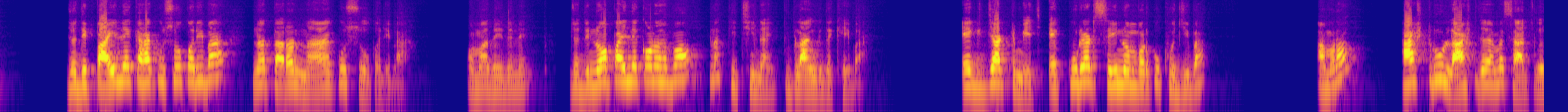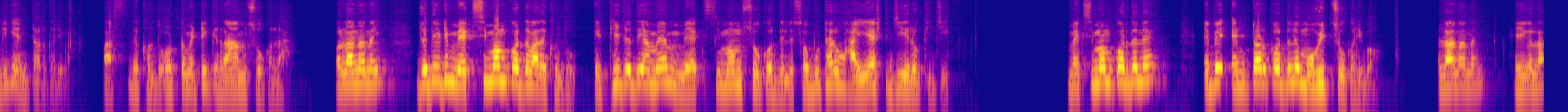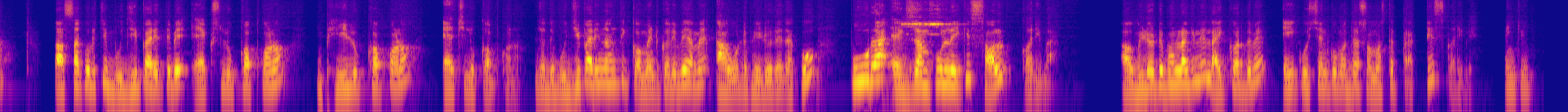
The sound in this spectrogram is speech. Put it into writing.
ଯଦି ପାଇଲେ କାହାକୁ ଶୋ କରିବା ନା ତାର ନାଁକୁ ଶୋ କରିବା କମା ଦେଇଦେଲେ ଯଦି ନ ପାଇଲେ କ'ଣ ହେବ ନା କିଛି ନାହିଁ ବ୍ଲାଙ୍କ ଦେଖେଇବା ଏକ୍ଜାକ୍ଟ ମ୍ୟାଚ୍ ଏକୁରେଟ୍ ସେଇ ନମ୍ବରକୁ ଖୋଜିବା ଆମର फास्ट रू लास्ट जाए आम सर्च करके एंटर करवा बास देखो अटोमेटिक राम शो कला कला ना ना जदि ये मैक्सीम करदे देखो ये जदि आम मैक्सीम शो करदे सबुठ हाइएस्ट जी रखी मैक्सीम करदे एवं एंटर करदे मोहित शो कर ना ना तो आशा कर बुझीपारे एक्स लुकअप कौन भि लुकअप कौन एच लुकअप कौन जदि बुझीपारी कमेंट करेंगे आम आउ गोटे भिडियो पूरा एक्जामपल नहीं सल्व करवा आउ भिडी भल लगे लाइक करदे क्वेश्चन को समस्त प्राक्ट करेंगे थैंक यू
